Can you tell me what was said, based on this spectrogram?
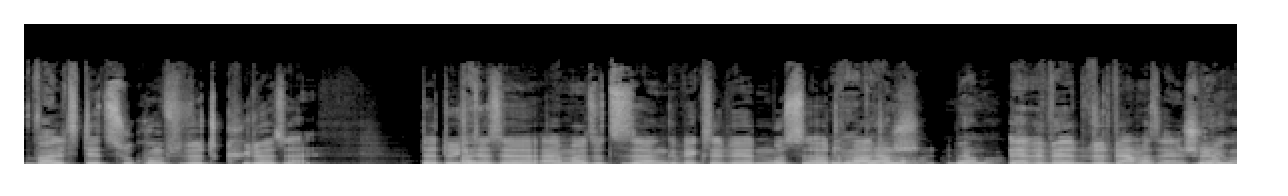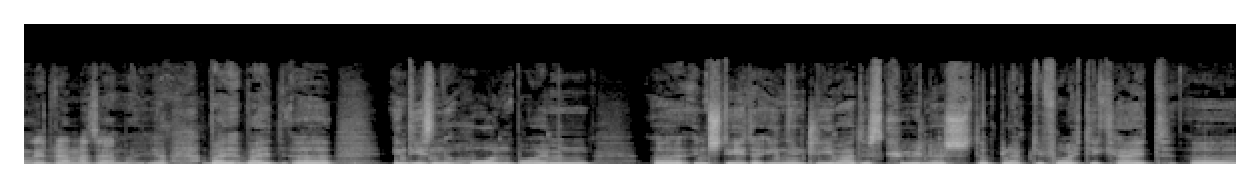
Wald der Zukunft wird kühler sein. Dadurch, äh, dass er einmal sozusagen gewechselt werden muss, automatisch. Wärmer. wärmer. Äh, wird, wird wärmer sein, Entschuldigung, wärmer, wird wärmer sein. Wärmer, ja. Weil, weil äh, in diesen hohen Bäumen äh, entsteht ein Innenklima, das kühl ist, da bleibt die Feuchtigkeit äh,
